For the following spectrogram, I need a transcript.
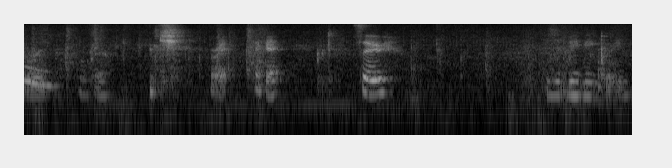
Okay. it? Right, okay. So, Is it BB cream?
